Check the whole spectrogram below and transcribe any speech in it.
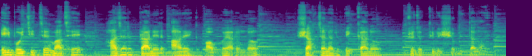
এই বৈচিত্র্যের মাঝে হাজার প্রাণের আর এক অভয়ারণ্য শাহজালাল বিজ্ঞান ও প্রযুক্তি বিশ্ববিদ্যালয়।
